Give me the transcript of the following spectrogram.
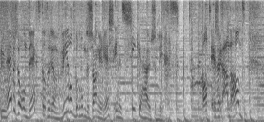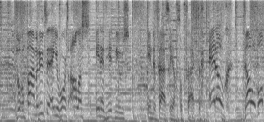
Nu hebben ze ontdekt dat er een wereldberoemde zangeres in het ziekenhuis ligt. Wat is er aan de hand? Nog een paar minuten en je hoort alles in het hitnieuws in de 538 op 50. En ook Douwe Bob,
